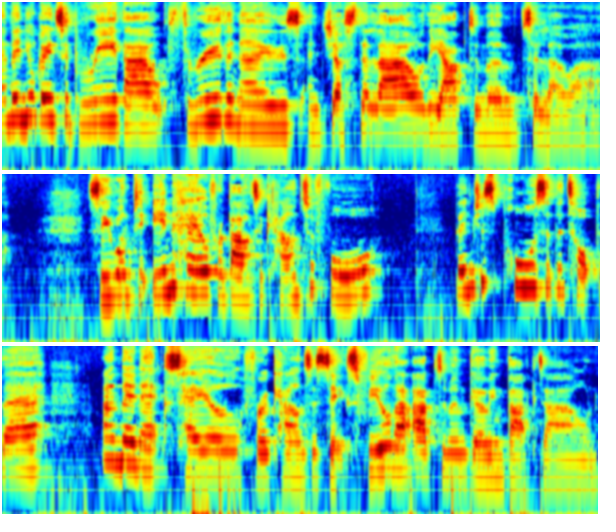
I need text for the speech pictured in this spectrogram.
And then you're going to breathe out through the nose and just allow the abdomen to lower. So you want to inhale for about a count of four, then just pause at the top there, and then exhale for a count of six. Feel that abdomen going back down.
